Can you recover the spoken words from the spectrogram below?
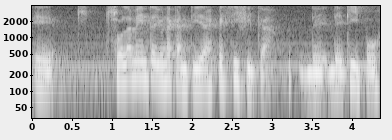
eh, solamente hay una cantidad específica de, equipos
